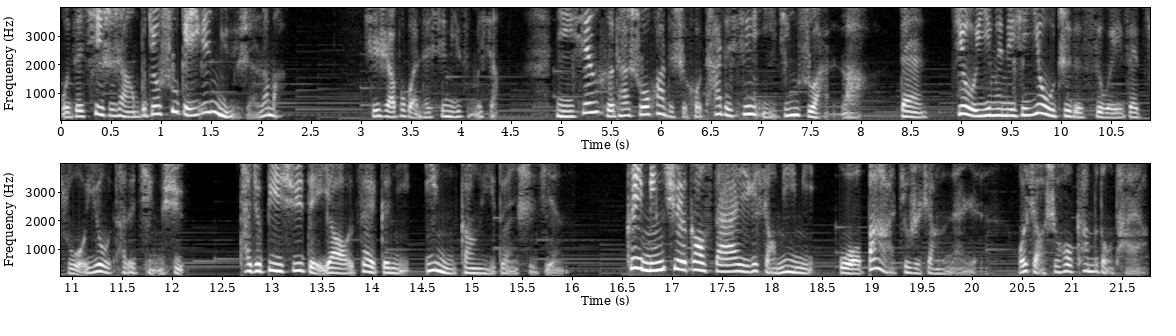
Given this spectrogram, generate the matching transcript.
我在气势上不就输给一个女人了吗？其实啊，不管他心里怎么想。你先和他说话的时候，他的心已经软了，但就因为那些幼稚的思维在左右他的情绪，他就必须得要再跟你硬刚一段时间。可以明确告诉大家一个小秘密：我爸就是这样的男人。我小时候看不懂他呀，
